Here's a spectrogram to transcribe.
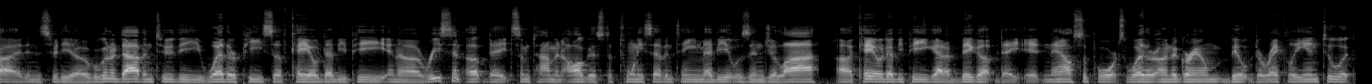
In this video we're going to dive into the weather piece of KLWP. In a recent update sometime in August of 2017, maybe it was in July, uh, KLWP got a big update. It now supports Weather Underground built directly into it.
